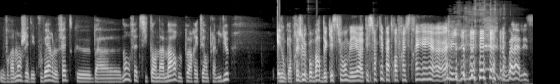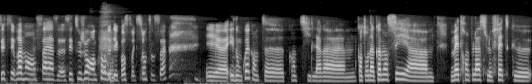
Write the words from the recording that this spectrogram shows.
où vraiment j'ai découvert le fait que, bah non, en fait, si t'en as marre, on peut arrêter en plein milieu. Et donc après, je le bombarde de questions, mais euh, t'es sûr que t'es pas trop frustré euh... oui. Donc voilà, c'est vraiment en phase, c'est toujours en cours de déconstruction tout ça. Et, euh, et donc ouais, quand quand il a, quand on a commencé à mettre en place le fait que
